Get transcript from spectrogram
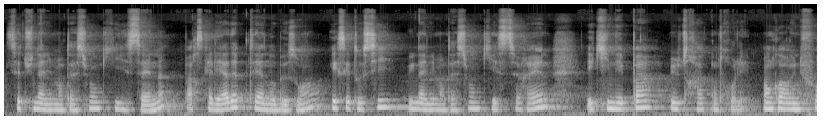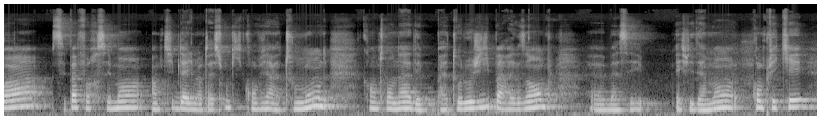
c'est une alimentation qui est saine parce qu'elle est adaptée à nos besoins et c'est aussi une alimentation qui est sereine et qui n'est pas ultra contrôlée. Encore une fois, c'est pas forcément un type d'alimentation qui convient à tout le monde. Quand on a des pathologies, par exemple, euh, bah, c'est évidemment compliqué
